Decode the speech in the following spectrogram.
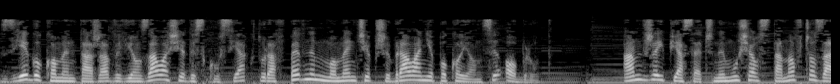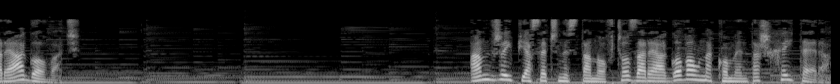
Z jego komentarza wywiązała się dyskusja, która w pewnym momencie przybrała niepokojący obrót. Andrzej Piaseczny musiał stanowczo zareagować. Andrzej Piaseczny stanowczo zareagował na komentarz hejtera.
